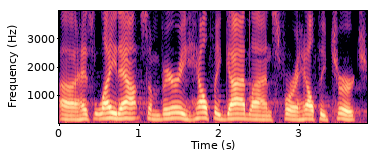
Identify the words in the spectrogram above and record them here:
uh, has laid out some very healthy guidelines for a healthy church,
